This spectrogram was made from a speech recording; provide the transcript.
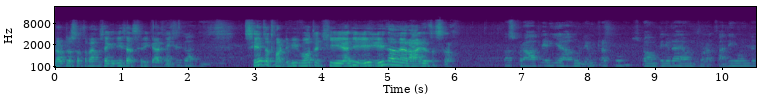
ਡਾਕਟਰ ਸਤਨਾਮ ਸਿੰਘ ਜੀ। ਸਤਿ ਸ੍ਰੀ ਅਕਾਲ ਜੀ। ਸਿਹਤ ਤੁਹਾਡੀ ਵੀ ਬਹੁਤ ਅੱਛੀ ਹੈ ਜੀ। ਇਹ ਇਹਦਾ ਰਾਜ ਦੱਸੋ। ਬਸ ਖੁਰਾਕ ਜਿਹੜੀ ਆ ਉਹਨੂੰ ਲਿਮਟ ਰੱਖੋ। ਸਟਾਕ ਜਿਹੜਾ ਹੈ ਉਹਨੂੰ ਥੋੜਾ ਖਾਲੀ ਹੋਣ ਦਿਓ।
